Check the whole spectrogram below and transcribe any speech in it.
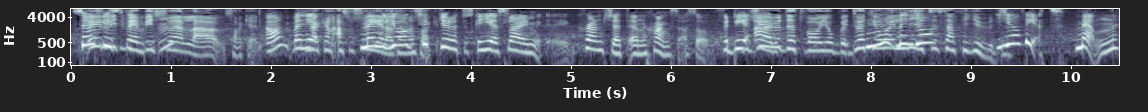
Sen det är lite mer visuella saker. Ja, men jag, kan associera men jag andra saker. tycker att du ska ge slime eh, crunchet en chans alltså. För det är... Ljudet var jobbigt. Du vet, jag Mm, är men lite jag- så för ljud. Jag vet, men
